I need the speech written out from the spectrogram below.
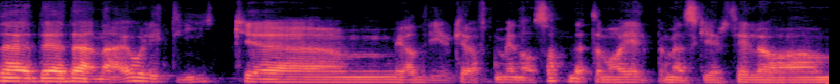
den er jo litt lik uh, mye av drivkraften min også. Dette med å hjelpe mennesker til å um,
